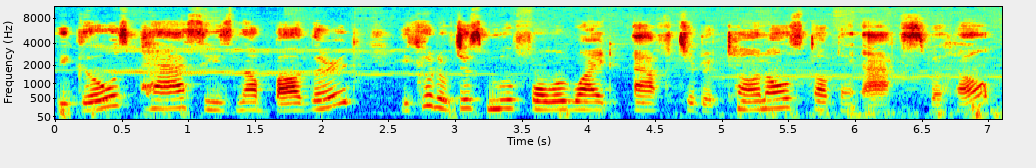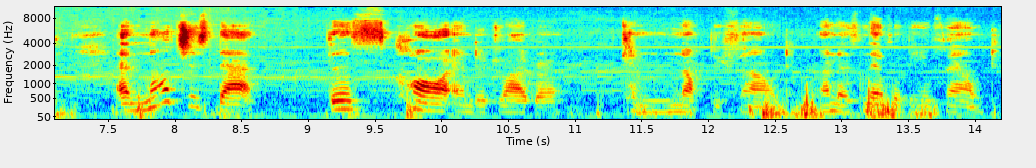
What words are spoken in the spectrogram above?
he goes past, he's not bothered. He could have just moved forward right after the tunnel, stopped and asked for help. And not just that, this car and the driver cannot be found and has never been found.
